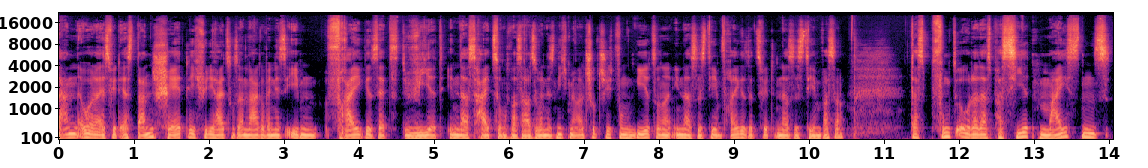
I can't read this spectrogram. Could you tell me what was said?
dann oder es wird erst dann schädlich für die Heizungsanlage, wenn es eben freigesetzt wird in das Heizungswasser. Also wenn es nicht mehr als Schutzschicht fungiert, sondern in das System freigesetzt wird, in das System Wasser. das funkt oder das passiert meistens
